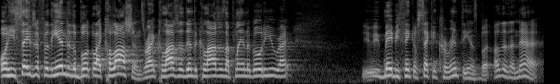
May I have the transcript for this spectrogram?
or he saves it for the end of the book, like Colossians, right? Colossians, end Colossians, I plan to go to you, right? You maybe think of Second Corinthians, but other than that,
